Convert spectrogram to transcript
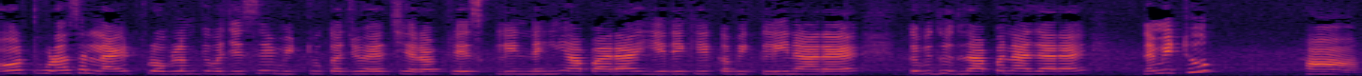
और थोड़ा सा लाइट प्रॉब्लम की वजह से मिट्टू का जो है चेहरा फेस क्लीन नहीं आ पा रहा है। ये देखिए कभी क्लीन आ रहा है, कभी धुधलापन आ जा रहा है। न मिट्टू? हाँ।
